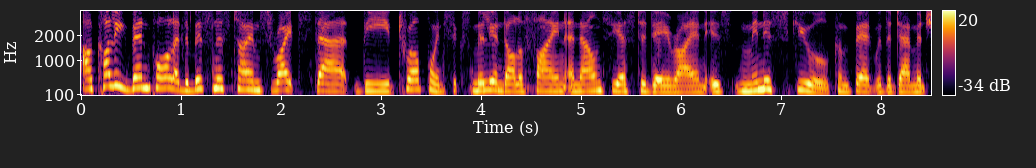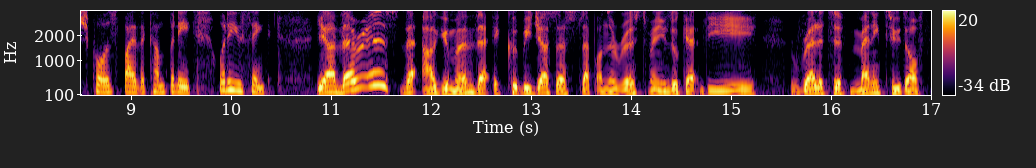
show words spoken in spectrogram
Our colleague Ben Paul at the Business Times writes that the $12.6 million fine announced yesterday, Ryan, is minuscule compared with the damage caused by the company. What do you think? Yeah, there is that argument that it could be just a slap on the wrist when you look at the relative magnitude of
